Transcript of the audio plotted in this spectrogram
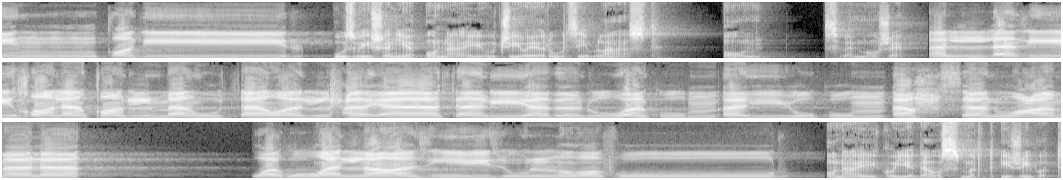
قدير Uzvišen je onaj u čijoj ruci vlast. On sve može. الذي خلق الموت والحياة ليبلوكم أيكم أحسن عملا وهو العزيز الغفور Onaj koji je dao smrt i život,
